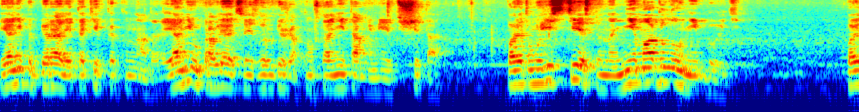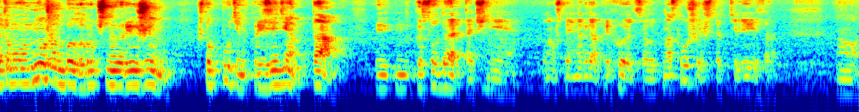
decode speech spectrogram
И они подбирали таких, как надо. И они управляются из-за рубежа, потому что они там имеют счета. Поэтому, естественно, не могло не быть. Поэтому нужен был ручной режим, что Путин, президент там, государь точнее, потому что иногда приходится, вот наслушаешься телевизора, вот.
